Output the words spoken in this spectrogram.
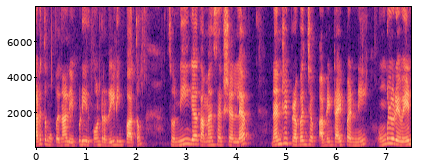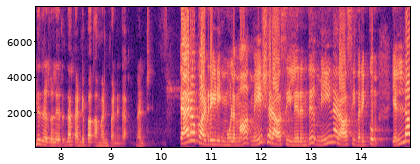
அடுத்த முப்பது நாள் எப்படி இருக்கும்ன்ற ரீடிங் பார்த்தோம். ஸோ நீங்கள் கமெண்ட் செக்ஷனில் நன்றி பிரபஞ்சம் அப்படின்னு டைப் பண்ணி உங்களுடைய வேண்டுதல்கள் இருந்தால் கண்டிப்பாக கமெண்ட் பண்ணுங்கள் நன்றி. டேரோ கார்டு ரீடிங் மூலமா மேஷ ராசியிலிருந்து மீன ராசி வரைக்கும் எல்லா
